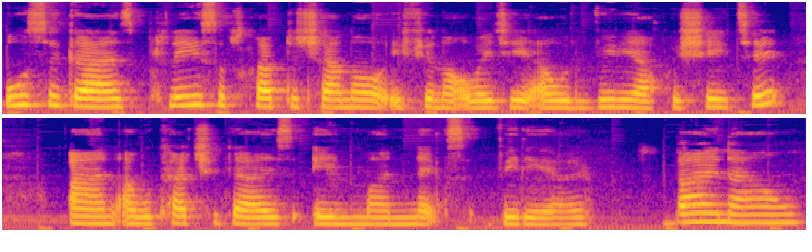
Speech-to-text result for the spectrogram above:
Also guys please subscribe to the channel if you're not already. I would really appreciate it and i will catch you guys in my next video. Bye now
